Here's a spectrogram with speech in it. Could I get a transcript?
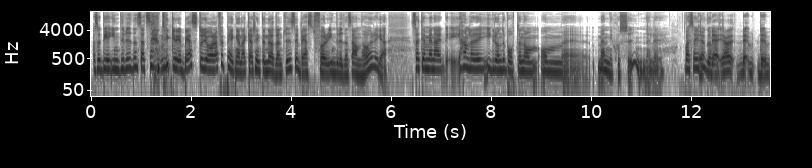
alltså det individen så att säga tycker är bäst att göra för pengarna kanske inte nödvändigtvis är bäst för individens anhöriga. Så att jag menar, handlar det i grund och botten om, om eh, människosyn eller? Vad säger du Gunnar? Ja, det, det,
